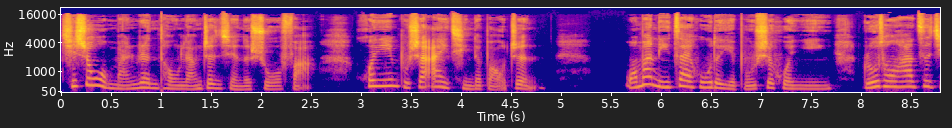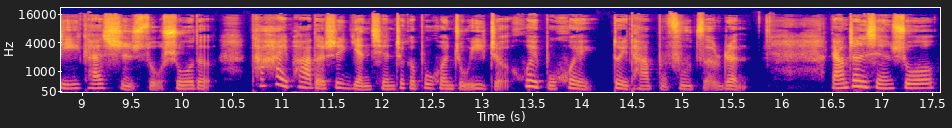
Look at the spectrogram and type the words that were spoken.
其实我蛮认同梁正贤的说法，婚姻不是爱情的保证。王曼妮在乎的也不是婚姻，如同她自己一开始所说的，她害怕的是眼前这个不婚主义者会不会对她不负责任。梁正贤说：“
